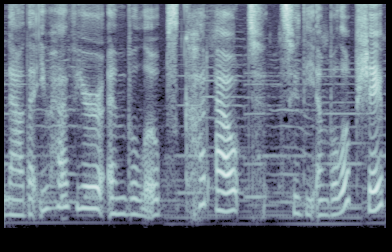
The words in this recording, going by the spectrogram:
And now that you have your envelopes cut out to the envelope shape,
